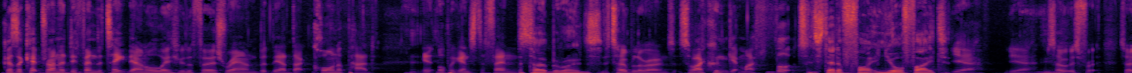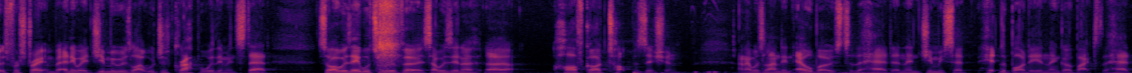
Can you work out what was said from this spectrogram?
Because I kept trying to defend the takedown all the way through the first round, but they had that corner pad up against the fence. the Toblerones. the Toblerones, so I couldn't get my foot. Instead of fighting your fight, Yeah, yeah. So it was fr- so it was frustrating. But anyway, Jimmy was like, "We'll just grapple with him instead." So I was able to reverse. I was in a, a half guard top position, and I was landing elbows to the head. And then Jimmy said, "Hit the body and then go back to the head."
